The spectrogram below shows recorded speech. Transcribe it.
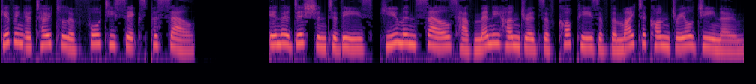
giving a total of 46 per cell. In addition to these, human cells have many hundreds of copies of the mitochondrial genome.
